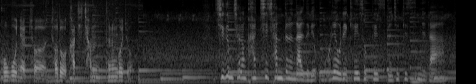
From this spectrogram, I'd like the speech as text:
보고 이제 저 저도 같이 잠 드는 거죠. 지금처럼 같이 잠드는 날들이 오래오래 계속됐으면 좋겠습니다.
